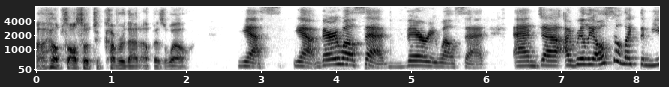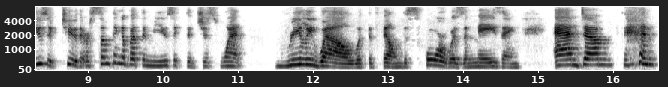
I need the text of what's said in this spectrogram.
uh, helps also to cover that up as well. Yes. Yeah very well said very well said. And uh, i really also like the music too. There was something about the music that just went really well with the film. The score was amazing. And um and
